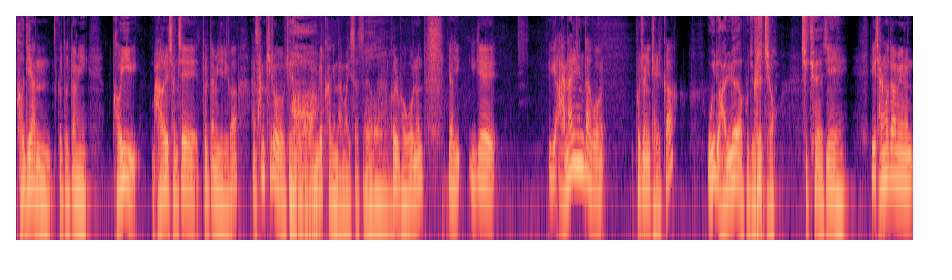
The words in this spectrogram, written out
거대한 그 돌담이 거의 마을 전체 돌담의 길이가 한 3km 정도가 야. 완벽하게 남아 있었어요. 오. 그걸 보고는 야 이게 이게 안 알린다고 보존이 될까? 오히려 알려야 보존이 그렇죠. 지켜야지. 예. 이게 잘못하면은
